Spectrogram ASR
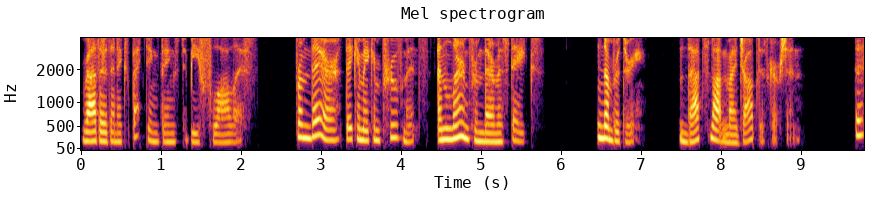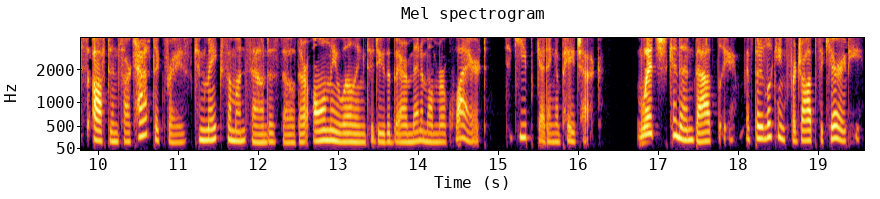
rather than expecting things to be flawless. From there, they can make improvements and learn from their mistakes. Number three, that's not in my job description. This often sarcastic phrase can make someone sound as though they're only willing to do the bare minimum required to keep getting a paycheck, which can end badly if they're looking for job security.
